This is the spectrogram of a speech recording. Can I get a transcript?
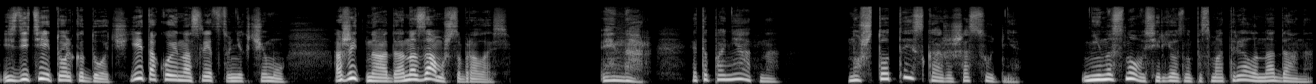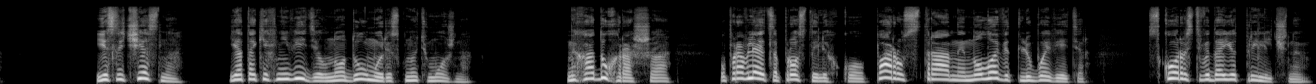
Из детей только дочь. Ей такое наследство ни к чему. А жить надо, она замуж собралась. Эйнар, это понятно. Но что ты скажешь о судне? Нина снова серьезно посмотрела на Дана. «Если честно, я таких не видел, но, думаю, рискнуть можно. На ходу хороша, управляется просто и легко, парус странный, но ловит любой ветер. Скорость выдает приличную.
